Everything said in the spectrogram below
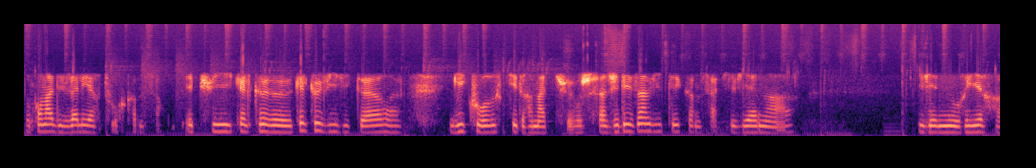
Donc, on a des allers-retours comme ça. Et puis, quelques, quelques visiteurs, euh, Guy Course, qui est dramaturge. Enfin, J'ai des invités comme ça qui viennent, euh, qui viennent nourrir, euh,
